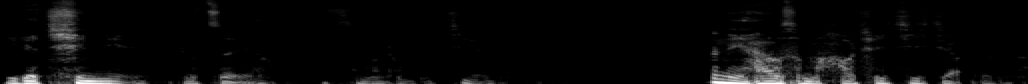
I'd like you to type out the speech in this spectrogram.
一个青年就这样什么都不见，那你还有什么好去计较的呢？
